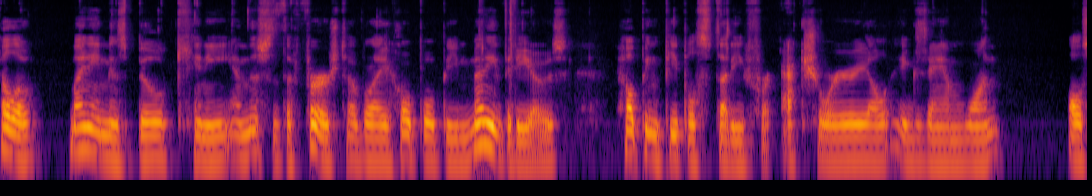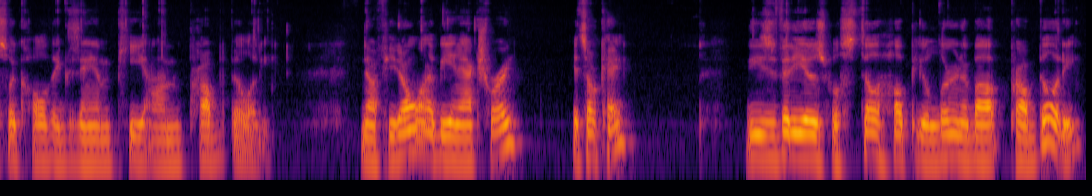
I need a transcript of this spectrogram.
Hello, my name is Bill Kinney and this is the first of what I hope will be many videos helping people study for Actuarial Exam 1, also called Exam P on Probability. Now if you don't want to be an actuary, it's okay. These videos will still help you learn about probability.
